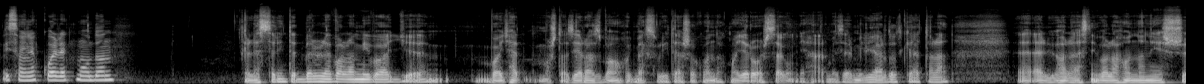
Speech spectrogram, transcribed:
viszonylag korrekt módon. Lesz szerinted belőle valami, vagy vagy hát most azért az van, hogy megszorítások vannak Magyarországon, ugye 3000 milliárdot kell talán előhalászni valahonnan, és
